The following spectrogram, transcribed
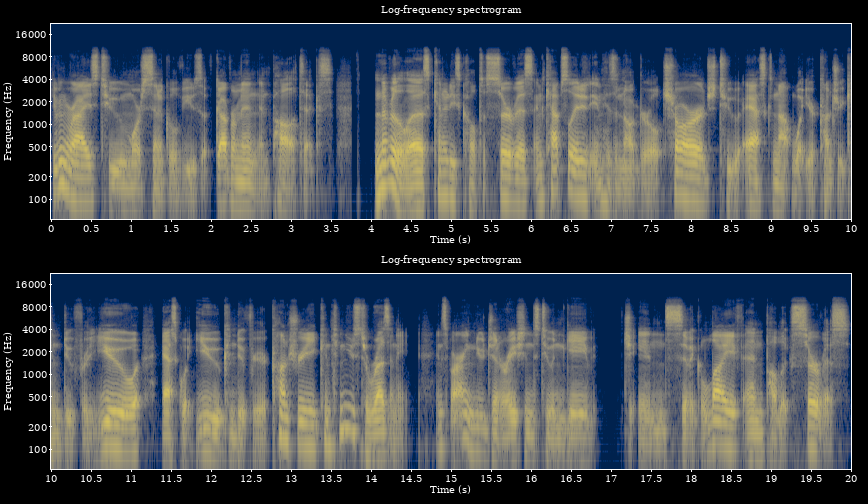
giving rise to more cynical views of government and politics. Nevertheless, Kennedy's call to service, encapsulated in his inaugural charge to ask not what your country can do for you, ask what you can do for your country, continues to resonate, inspiring new generations to engage in civic life and public service.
